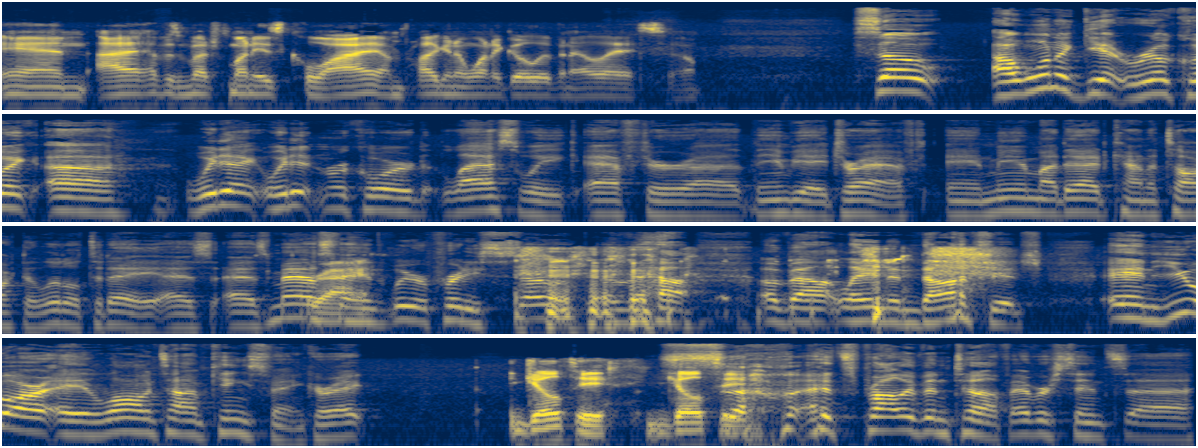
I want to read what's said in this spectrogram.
and I have as much money as Kawhi, I'm probably gonna want to go live in LA. So So I want to get real quick. Uh, we did we didn't record last week after uh, the NBA draft, and me and my dad kind of talked a little today. As as Mavs Right. fans, we were pretty stoked about about Landon Doncic. And you are a longtime Kings fan, correct? guilty, guilty. So it's probably been tough ever since uh,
